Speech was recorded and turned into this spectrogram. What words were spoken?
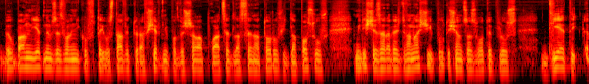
Był pan jednym ze zwolenników tej ustawy, która w sierpniu podwyższała płace dla senatorów i dla posłów. Mieliście zarabiać 12,5 tysiąca złotych plus diety. Ile,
